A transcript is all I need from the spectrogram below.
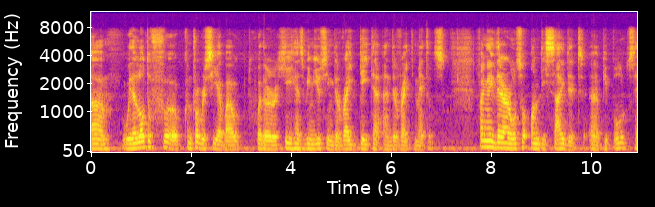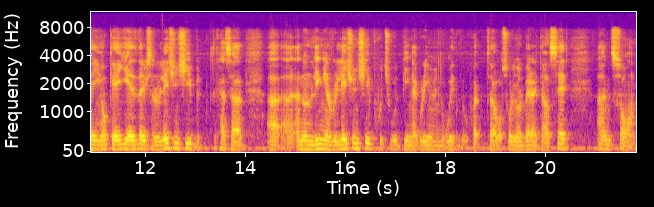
um, with a lot of uh, controversy about whether he has been using the right data and the right methods. Finally, there are also undecided uh, people saying, okay, yes, there is a relationship, but it has a, uh, a nonlinear relationship, which would be in agreement with what uh, Osorio Olvera said, and so on.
